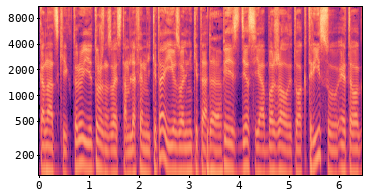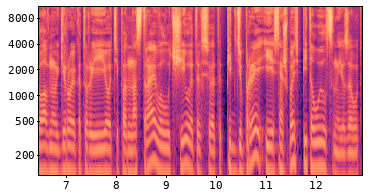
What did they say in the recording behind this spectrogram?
канадский, который тоже называется там «Ля Фем Никита», и ее звали Никита. Да. Пиздец, я обожал эту актрису, этого главного героя, который ее типа настраивал, учил это все. Это Пит Дюпре, и, если не ошибаюсь, Пита Уилсон ее зовут.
